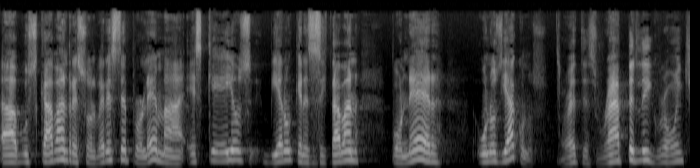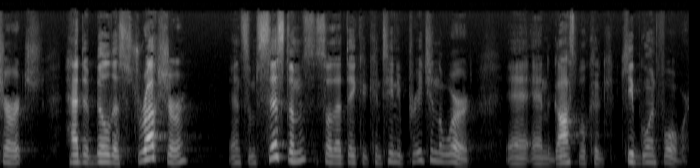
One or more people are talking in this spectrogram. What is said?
ah, buscaban resolver este problema es que ellos vieron que necesitaban poner unos diáconos. All right, this rapidly growing church had to build a structure and some systems so that they could continue preaching the word and, and the gospel could keep going forward.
